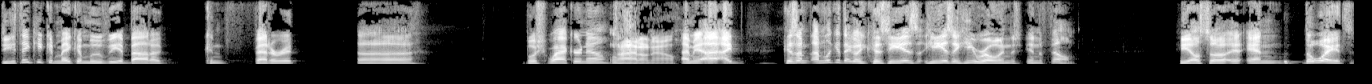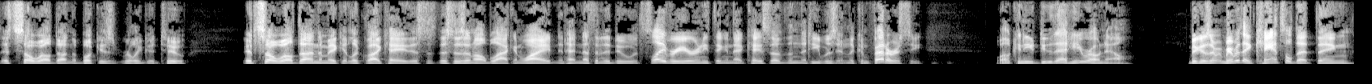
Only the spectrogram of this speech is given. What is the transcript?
do you think you could make a movie about a Confederate uh, bushwhacker now? I don't know. I mean, I because I'm, I'm looking at that because he is he is a hero in the in the film. He also and the way it's it's so well done. The book is really good too. It's so well done to make it look like, hey, this is this isn't all black and white, and it had nothing to do with slavery or anything in that case, other than that he was in the Confederacy. Well, can you do that hero now? because remember they canceled that thing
